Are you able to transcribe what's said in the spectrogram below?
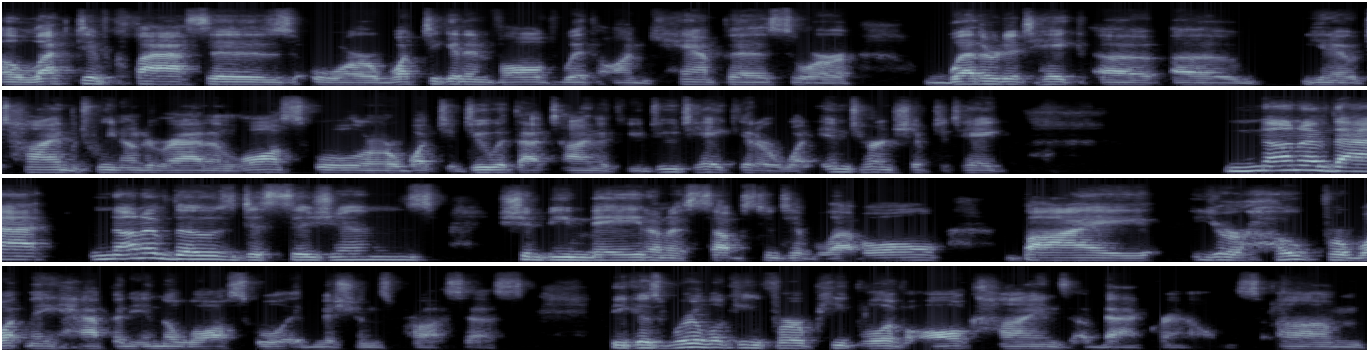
elective classes or what to get involved with on campus or whether to take a, a, you know time between undergrad and law school or what to do at that time if you do take it or what internship to take none of that none of those decisions should be made on a substantive level by your hope for what may happen in the law school admissions process. Because we're looking for people of all kinds of backgrounds. Um,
